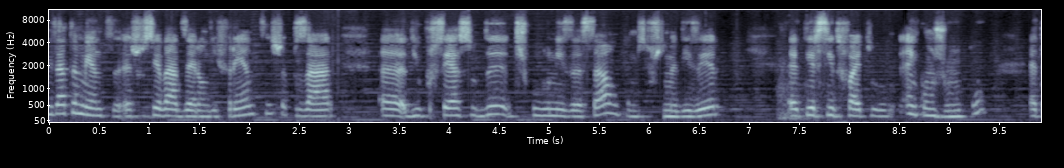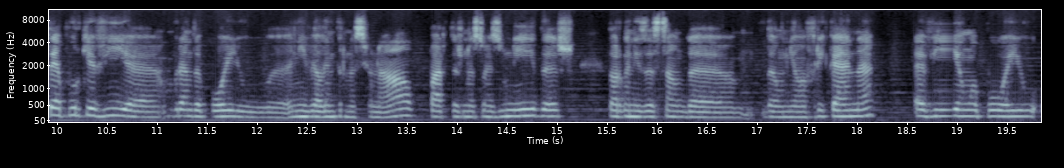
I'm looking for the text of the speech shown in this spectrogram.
Exatamente, as sociedades eram diferentes, apesar uh, de o processo de descolonização, como se costuma dizer, uh, ter sido feito em conjunto, até porque havia um grande apoio uh, a nível internacional, por parte das Nações Unidas, da Organização da, da União Africana, havia um apoio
